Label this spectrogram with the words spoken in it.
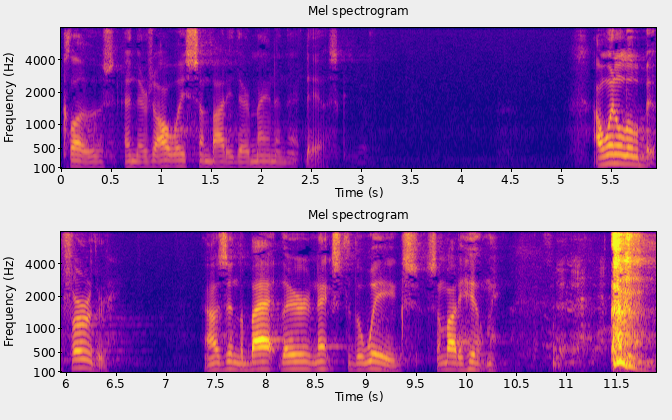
close, and there's always somebody there manning that desk. I went a little bit further. I was in the back there next to the wigs. Somebody help me. and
